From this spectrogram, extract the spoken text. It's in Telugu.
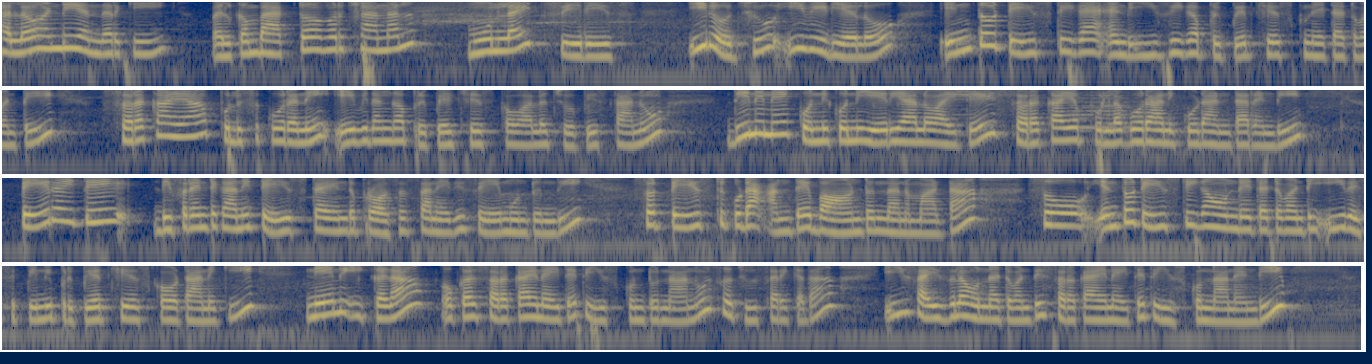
హలో అండి అందరికీ. Welcome back to our channel moon light series ఈరోజు ఈ వీడియోలో ఎంతో టేస్టీగా అండ్ ఈజీగా ప్రిపేర్ చేసుకునేటటువంటి సొరకాయ పులుసు కూరని ఏ విధంగా ప్రిపేర్ చేసుకోవాలో చూపిస్తాను. దీనినే కొన్ని కొన్ని ఏరియాలో అయితే సొరకాయ పుల్లగూర అని కూడా అంటారండి. పేరు అయితే డిఫరెంట్ కానీ టేస్ట్ అండ్ ప్రాసెస్ అనేది సేమ్ ఉంటుంది. సో టేస్ట్ కూడా అంతే బాగుంటుందన్నమాట. సో ఎంతో టేస్టీగా ఉండేటటువంటి ఈ రెసిపీని ప్రిపేర్ చేసుకోవటానికి నేను ఇక్కడ ఒక సొరకాయనైతే తీసుకుంటున్నాను. సో చూసారు కదా ఈ సైజులో ఉన్నటువంటి సొరకాయనైతే తీసుకున్నానండి.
